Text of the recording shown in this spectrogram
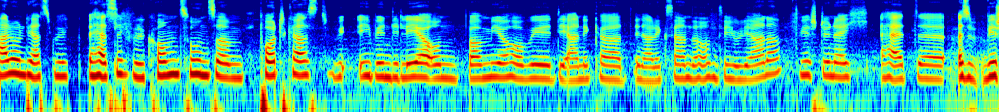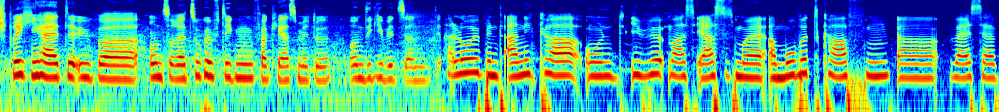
Hallo und herzlich, willkommen zu unserem Podcast. Ich bin die Lea und bei mir habe ich die Annika, den Alexander und die Juliana. Wir stellen euch heute, also wir sprechen heute über unsere zukünftigen Verkehrsmittel und ich gebe jetzt an. Hallo, ich bin die Annika und ich würde mir als erstes mal ein Moped kaufen, äh, weil es sehr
